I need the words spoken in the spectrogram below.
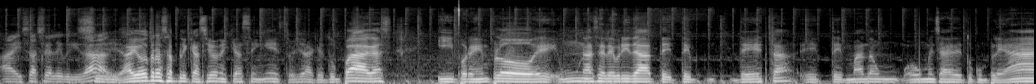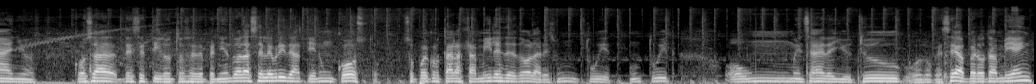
a esas sí. celebridades. Sí, hay otras aplicaciones que hacen esto ya, que tú pagas y por ejemplo eh, una celebridad te, te- de esta eh, te manda un, un mensaje de tu cumpleaños, cosas de ese estilo. Entonces dependiendo de la celebridad tiene un costo. Eso puede costar hasta miles de dólares, un tweet, un tweet o un mensaje de YouTube o lo que sea. Pero también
